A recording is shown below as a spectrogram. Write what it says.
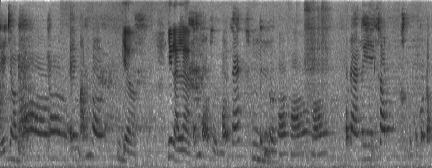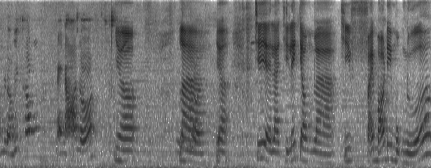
để cho nó, êm ấm hơn. Giờ dạ. như lại là tính mỗi người mỗi khác. Ừ. tính người họ họ họ có đa nghi hay không có trọng lượng hay không này nọ nữa. Dạ. Là dạ. Chỉ vậy là chị lấy chồng là chị phải bỏ đi một nửa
